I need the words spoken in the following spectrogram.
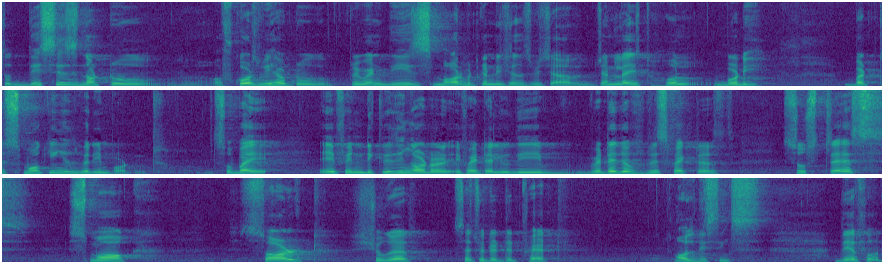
So, this is not to, of course, we have to prevent these morbid conditions which are generalized whole body, but smoking is very important. So, by if in decreasing order, if I tell you the weightage of risk factors, so stress, smoke, salt, sugar, saturated fat, all these things. Therefore,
